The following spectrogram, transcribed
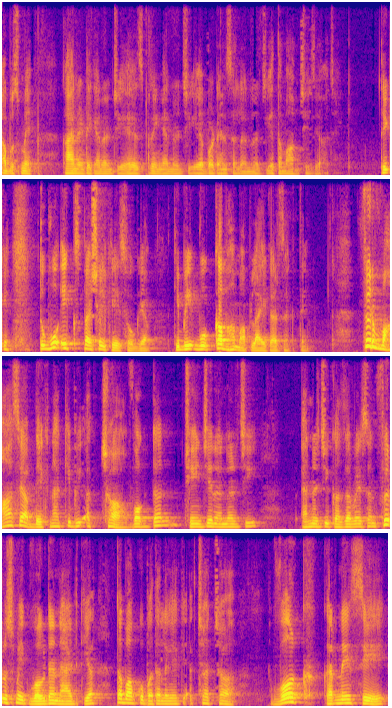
अब उसमें काइनेटिक एनर्जी है स्प्रिंग एनर्जी है पोटेंशियल एनर्जी है तमाम चीज़ें आ जाएँगी। ठीक है? तो वो एक स्पेशल केस हो गया कि भाई वो कब हम अप्लाई कर सकते हैं। फिर वहाँ से आप देखना कि भाई अच्छा work done change in energy energy conservation फिर उसमें एक वर्क डन ऐड किया, तब आपको पता लगे कि अच्छा अच्छा वर्क करने से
